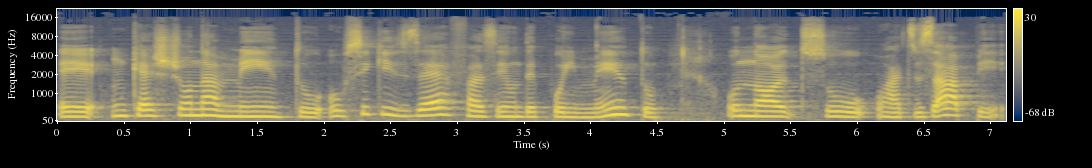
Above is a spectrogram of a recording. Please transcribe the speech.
é, um questionamento, ou se quiser fazer um depoimento, o nosso WhatsApp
